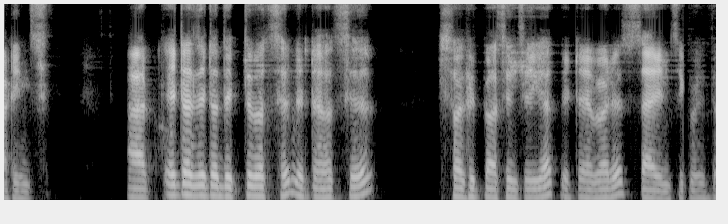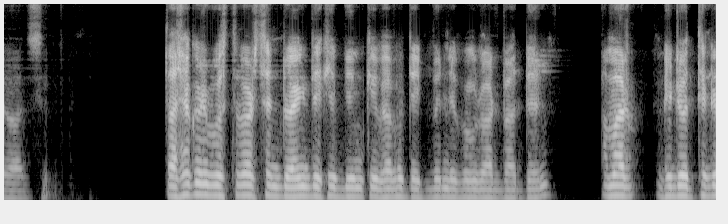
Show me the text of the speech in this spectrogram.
আট ইঞ্চি। আর এটা যেটা দেখতে পাচ্ছেন, এটা হচ্ছে ছয় ফিট পাঁচ ইঞ্চি গ্যাপ এটা এভারেজ চার ইঞ্চি করে দেওয়া আছে। তো আশা করি বুঝতে পারছেন ড্রয়িং দেখে বিম কীভাবে দেখবেন এবং রড বাঁধবেন। আমার ভিডিও থেকে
